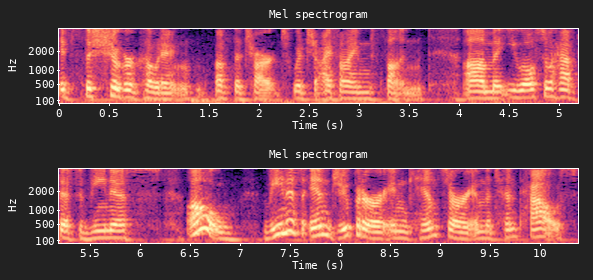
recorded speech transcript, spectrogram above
It's the sugar coating of the chart, which I find fun. Um, you also have this Venus. Oh, Venus and Jupiter in Cancer in the 10th house.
